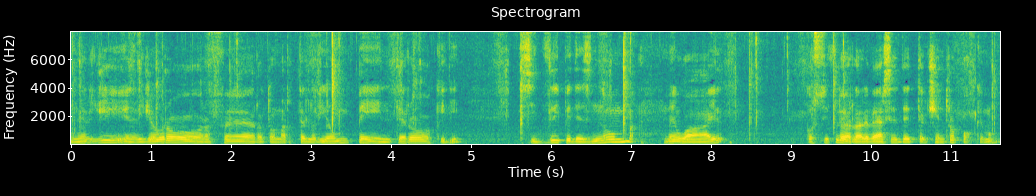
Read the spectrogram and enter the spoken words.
energia, energia aurora, ferro, martello dirompente, rochidi, Sizlipide Snom, Mewile, Cossifleur, la reversa è detta il centro Pokémon,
